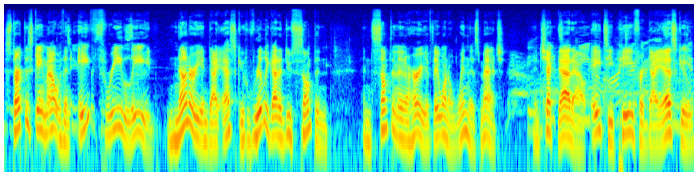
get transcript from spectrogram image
start this game out with an 8-3 lead. Nunnery and Daescu really got to do something and something in a hurry if they want to win this match. And check that out. ATP for Daescu.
